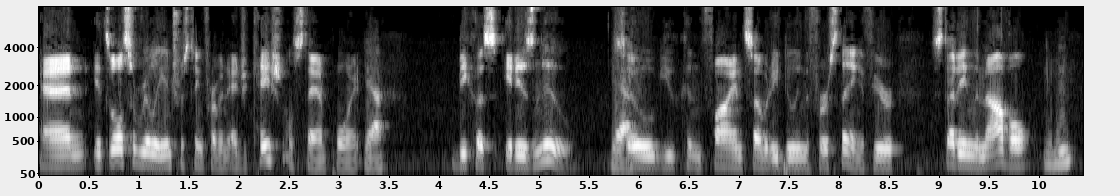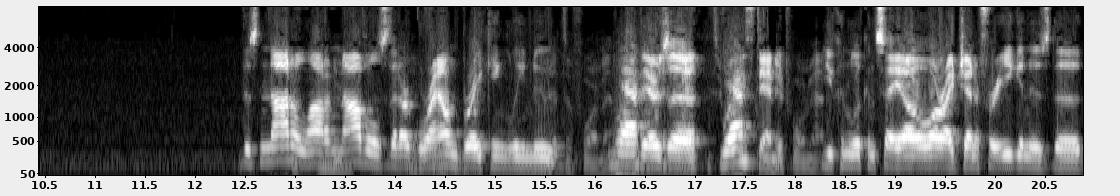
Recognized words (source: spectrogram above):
And it's also really interesting from an educational standpoint Yeah. because it is new. Yeah. So you can find somebody doing the first thing. If you're studying the novel, Mhm. there's not a lot of novels that are groundbreakingly It's new. a format. Yeah. There's a It's a pretty Yeah. standard format. you can look and say, oh, all right, Jennifer Egan is the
